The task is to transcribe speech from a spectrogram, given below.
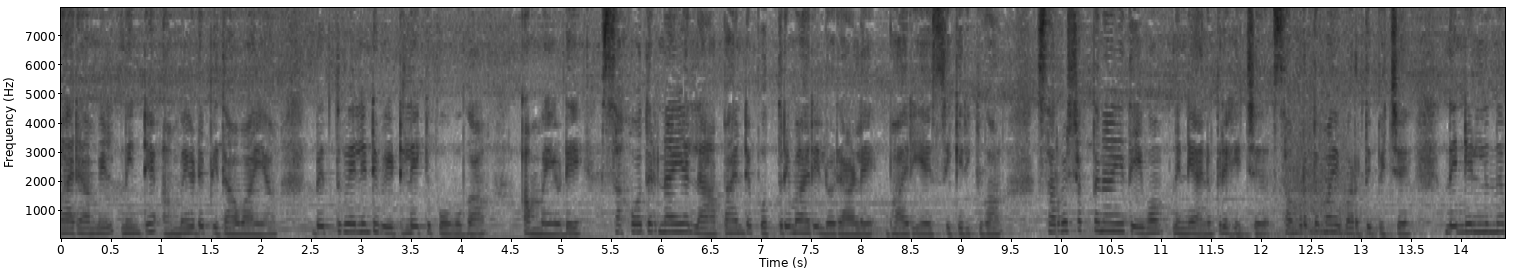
ആരാമിൽ നിന്റെ അമ്മയുടെ പിതാവായ ബത്തുവേലിന്റെ വീട്ടിലേക്ക് പോവുക. അമ്മയുടെ സഹോദരനായ ലാബാന്റെ പുത്രിമാരിൽ ഒരാളെ ഭാര്യയായി സ്വീകരിക്കുക. സർവശക്തനായ ദൈവം നിന്നെ അനുഗ്രഹിച്ച് സമൃദ്ധമായി വർദ്ധിപ്പിച്ച് നിന്നിൽ നിന്ന്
